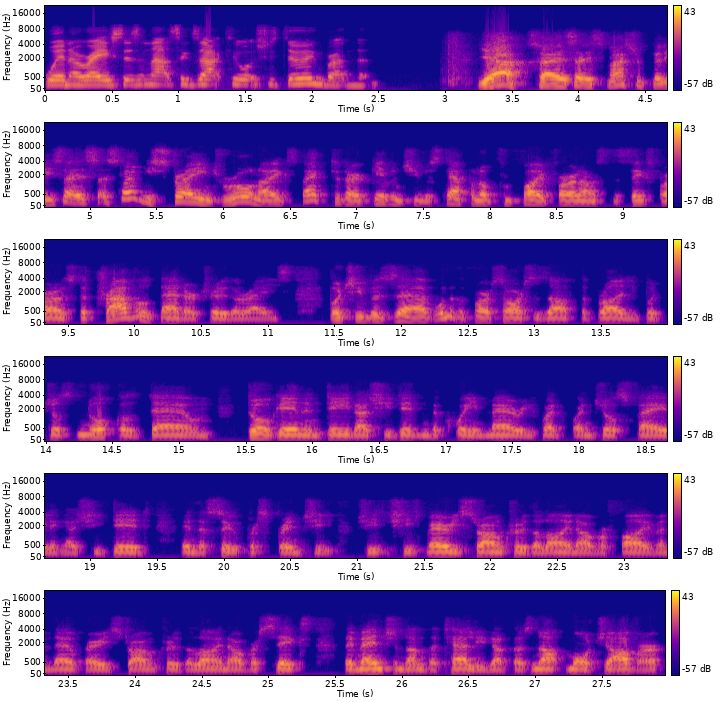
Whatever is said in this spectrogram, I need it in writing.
win her races, and that's exactly what she's doing, Brendan. Yeah, so it's, it's massive, Billy. So it's a slightly strange run. I expected her, given she was stepping up from five furlongs to six furlongs, to travel better through the race. But she was uh, one of the first horses off the bridle, but just knuckled down, dug in, indeed, as she did in the Queen Mary when, when just failing, as she did in the Super Sprint. She, she she's very strong through the line over five, and now very strong through the line over six. They mentioned on the telly that there's not much of her.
